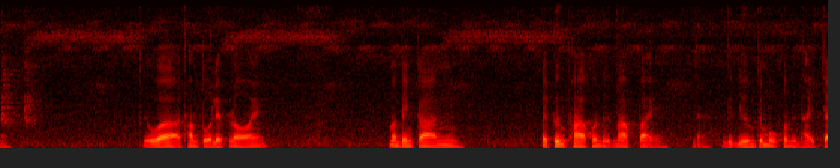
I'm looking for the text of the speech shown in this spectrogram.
นะ หรือว่าทำตัวเรียบร้อย มันเป็นการไปพึ่งพาคนอื่นมากไปนะยืมจมูกคนอื่นหายใจ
